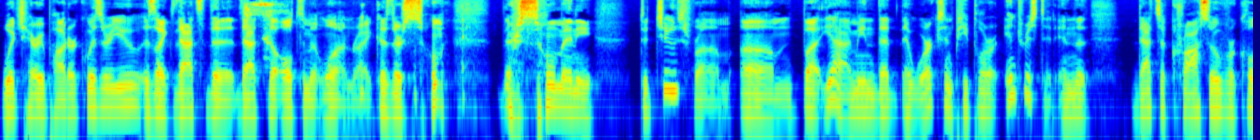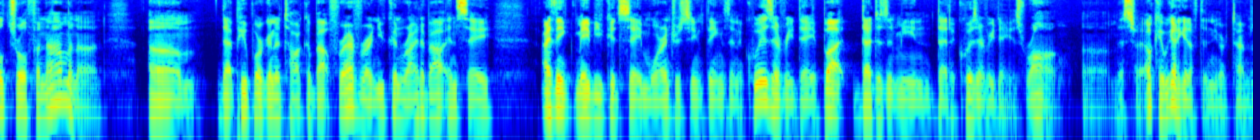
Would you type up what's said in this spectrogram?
which Harry Potter quiz are you? Is like that's the that's the ultimate one, right? Because there's so there's so many to choose from. Um, but yeah, I mean that it works and people are interested in the. That's a crossover cultural phenomenon um, that people are going to talk about forever, and you can write about and say I think maybe you could say more interesting things than a quiz every day, but that doesn't mean that a quiz every day is wrong. Um, necessarily. Okay, we got to get off the New York Times.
